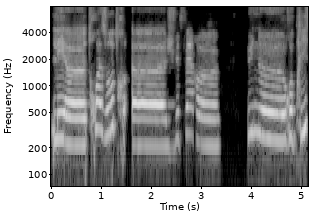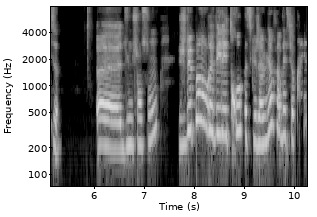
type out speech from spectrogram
les euh, trois autres, euh, je vais faire une reprise d'une chanson. Je vais pas en révéler trop parce que j'aime bien faire des surprises.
